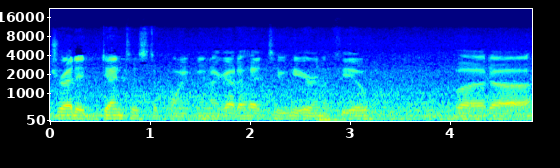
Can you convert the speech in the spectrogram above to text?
dreaded dentist appointment I gotta head to here in a few. But uh,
